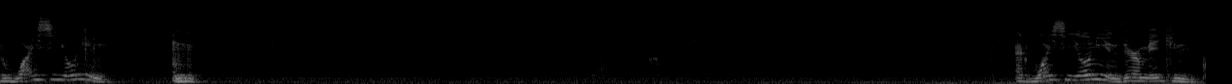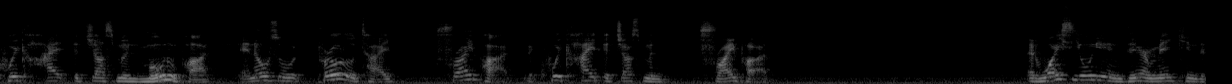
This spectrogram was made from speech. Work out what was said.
YC Onion. At YC Onion, they're making quick height adjustment monopod and also prototype tripod, the quick height adjustment tripod. At YC Onion, they are making the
